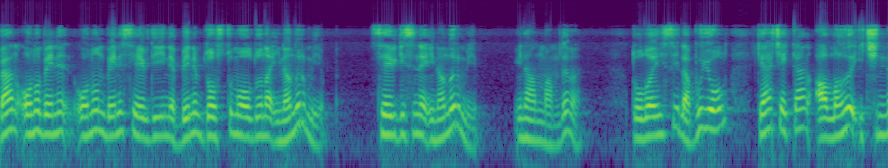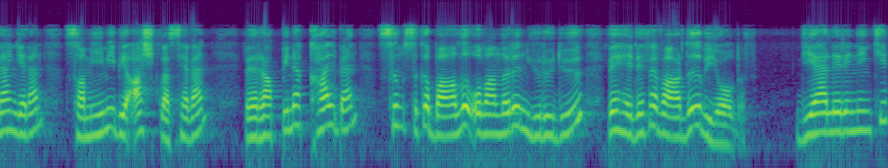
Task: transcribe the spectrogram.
ben onu beni onun beni sevdiğine, benim dostum olduğuna inanır mıyım? Sevgisine inanır mıyım? İnanmam değil mi? Dolayısıyla bu yol gerçekten Allah'ı içinden gelen samimi bir aşkla seven ve Rabbine kalben sımsıkı bağlı olanların yürüdüğü ve hedefe vardığı bir yoldur. Diğerlerininki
